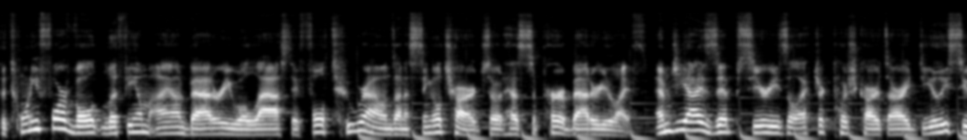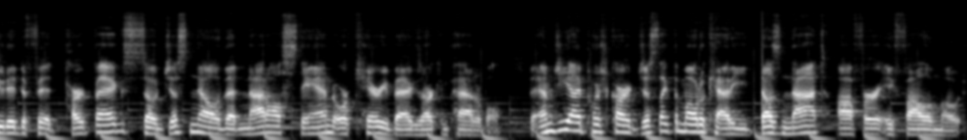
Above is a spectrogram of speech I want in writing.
The 24 volt lithium ion battery will last a full two rounds on a single charge, so it has superb battery life. MGI Zip series electric push carts are ideally suited to fit part bags, so just know that not all stand or carry bags are compatible. The MGI pushcart, just like the MotoCaddy, does not offer a follow mode.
